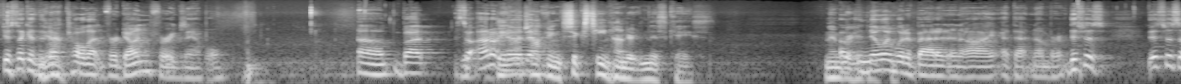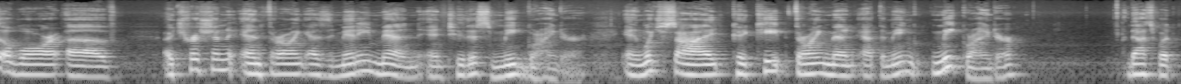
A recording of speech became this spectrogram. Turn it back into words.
Just look at the Yeah. death toll at Verdun, for example. Uh, but so I don't they know were that talking 1,600 in this case. Remember? oh, no one would have batted an eye at that number. This was this was a war of attrition and throwing as many men into this meat grinder, and which side could keep throwing men at the meat, meat grinder. That's what.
